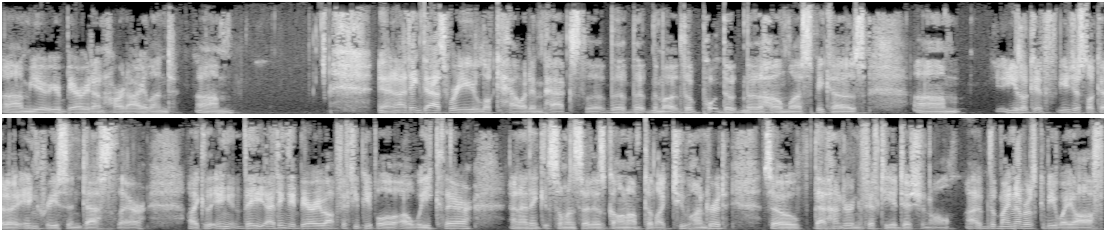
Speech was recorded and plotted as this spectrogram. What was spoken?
um, you, are buried on Hart Island. Um, and I think that's where you look how it impacts the the the the, the, the homeless because um, you look at you just look at an increase in deaths there. Like they, I think they bury about 50 people a week there, and I think someone said has gone up to like 200. So that 150 additional, uh, the, my numbers could be way off,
